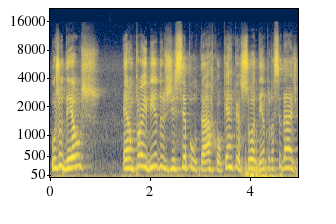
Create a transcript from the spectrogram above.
os judeus eram proibidos de sepultar qualquer pessoa dentro da cidade.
